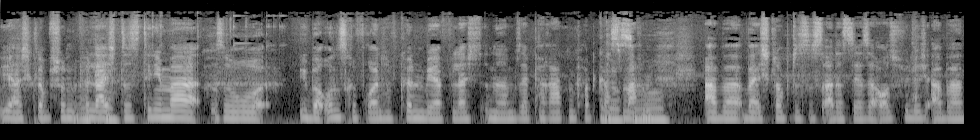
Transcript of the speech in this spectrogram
ja, ich glaube schon, vielleicht das Thema so über unsere Freundschaft können wir vielleicht in einem separaten Podcast so. machen. Aber, weil ich glaube, das ist alles sehr, sehr ausführlich, aber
